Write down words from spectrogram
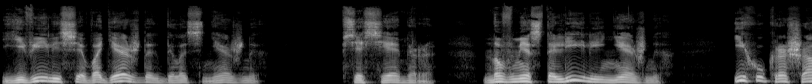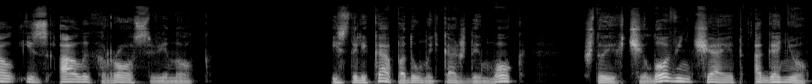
Явились в одеждах белоснежных все семеро, но вместо лилий нежных их украшал из алых роз венок. Издалека подумать каждый мог, что их чело венчает огонек.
